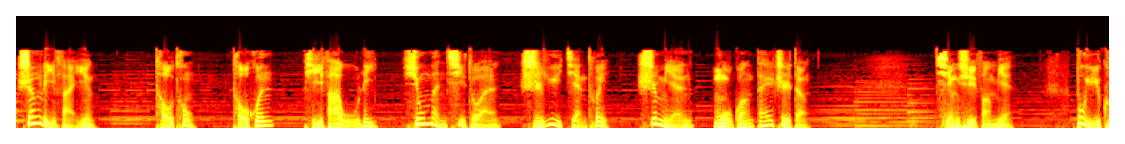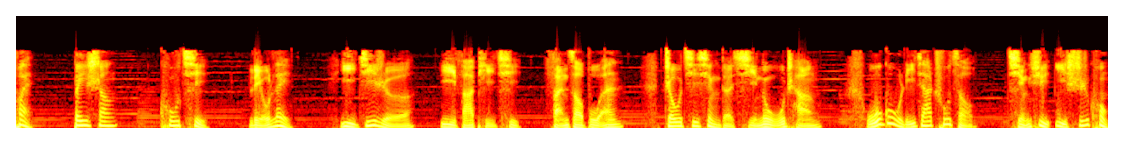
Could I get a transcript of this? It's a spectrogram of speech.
生理反应：头痛、头昏、疲乏无力。胸闷气短、食欲减退、失眠、目光呆滞等。情绪方面，不愉快、悲伤、哭泣、流泪、易激惹、易发脾气、烦躁不安、周期性的喜怒无常、无故离家出走、情绪易失控，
